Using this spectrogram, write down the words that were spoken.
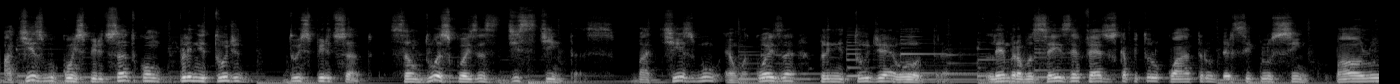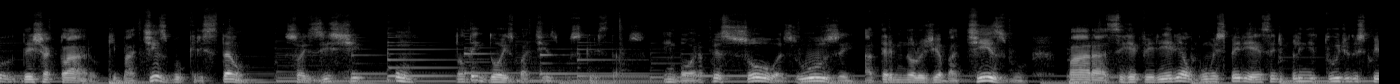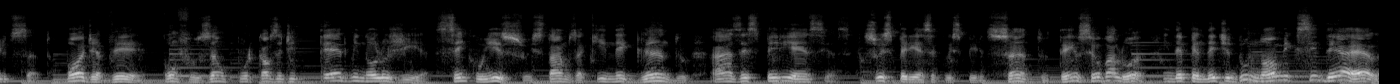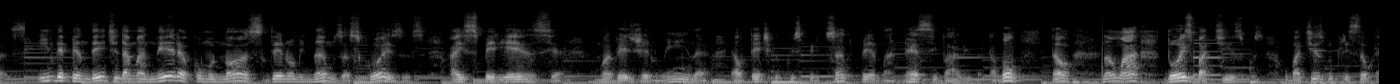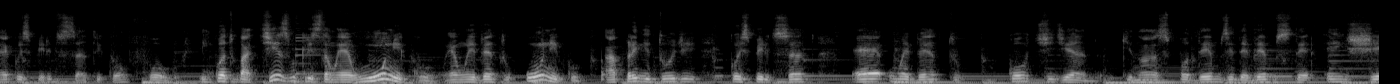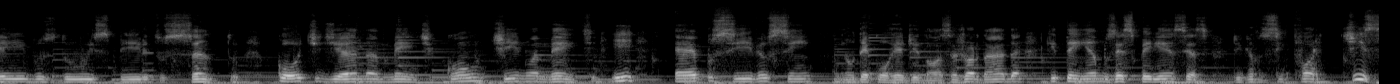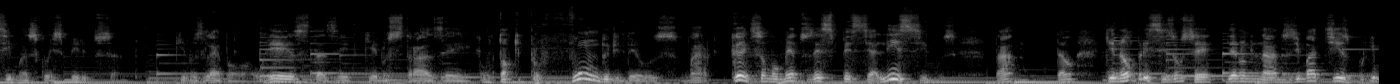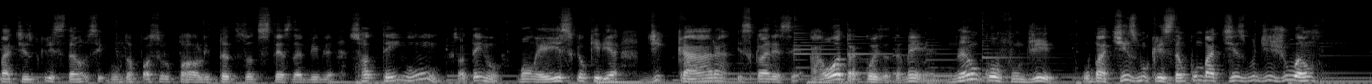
batismo com o Espírito Santo com plenitude do Espírito Santo. São duas coisas distintas. Batismo é uma coisa, plenitude é outra. Lembra vocês Efésios capítulo 4, versículo 5. Paulo deixa claro que batismo cristão só existe um não tem dois batismos cristãos. Embora pessoas usem a terminologia batismo para se referir a alguma experiência de plenitude do Espírito Santo. Pode haver confusão por causa de terminologia. Sem com isso estarmos aqui negando as experiências. Sua experiência com o Espírito Santo tem o seu valor, independente do nome que se dê a elas, independente da maneira como nós denominamos as coisas, a experiência uma vez genuína, autêntica com o Espírito Santo, permanece válida, tá bom? Então, não há dois batismos. O batismo cristão é com o Espírito Santo e com fogo. Enquanto o batismo cristão é único, é um evento único, a plenitude com o Espírito Santo é um evento cotidiano que nós podemos e devemos ter enchei-vos do Espírito Santo cotidianamente, continuamente e é possível sim, no decorrer de nossa jornada, que tenhamos experiências, digamos assim, fortíssimas com o Espírito Santo, que nos levam ao êxtase, que nos trazem um toque profundo de Deus, marcante, são momentos especialíssimos, tá? Então, que não precisam ser denominados de batismo, porque batismo cristão, segundo o apóstolo Paulo e tantos outros textos da Bíblia, só tem um, só tem um. Bom, é isso que eu queria de cara esclarecer. A outra coisa também é não confundir o batismo cristão com o batismo de João.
